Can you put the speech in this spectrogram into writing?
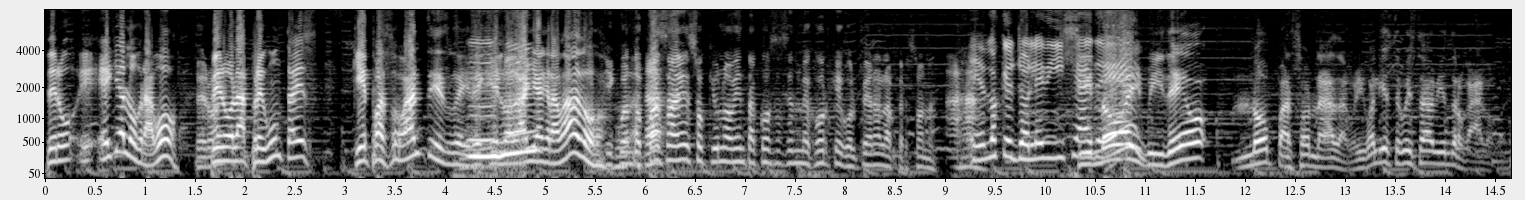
Pero eh, ella lo grabó. Pero, Pero- la pregunta es, ¿qué pasó antes, güey, de que lo haya grabado? Y cuando pasa eso, que uno avienta cosas, es mejor que golpear a la persona. Ajá. Es lo que yo le dije a Si no hay video, no pasó nada, güey. Igual y este güey estaba bien drogado, güey.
